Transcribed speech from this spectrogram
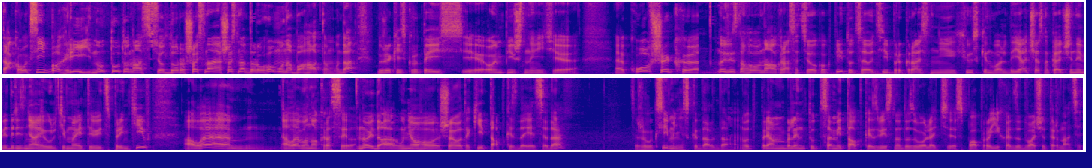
Так, Олексій Багрій. Ну тут у нас все дорого. Щось на щось на дорогому, на багатому, да? Дуже якийсь крутий е, ОМПшний. е, е, ковшик. Е, Ну, звісно, головна окраса цього кокпіту це оці прекрасні Хюскінвальди. Я, чесно кажучи, не відрізняю ультимейти від спринтів, але, але воно красиве. Ну і да, у нього ще отакі тапки, здається, да? Це ж Олексій мені скидав, да. От прям, блін, тут самі тапки, звісно, дозволять спа проїхати за 2.14.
